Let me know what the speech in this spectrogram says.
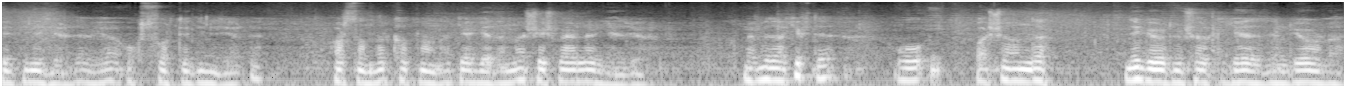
dediğiniz yerde veya Oxford dediğiniz yerde arslanlar, kaplanlar, gergedanlar, şeşberler geziyor. Mehmet Akif de o başağında ne gördün şarkı gezdin diyorlar.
